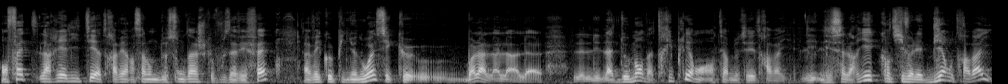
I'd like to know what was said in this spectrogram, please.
En fait, la réalité, à travers un certain nombre de sondages que vous avez fait avec OpinionWay, c'est que euh, voilà, la, demande a triplé en, termes de télétravail. Les, salariés, quand ils veulent être bien au travail,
